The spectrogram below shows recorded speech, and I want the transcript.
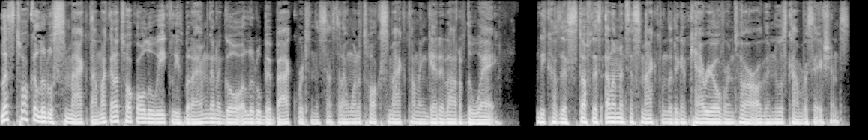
let's talk a little SmackDown. I'm not going to talk all the weeklies, but I am going to go a little bit backwards in the sense that I want to talk SmackDown and get it out of the way because there's stuff, there's elements of SmackDown that are going to carry over into our other news conversations.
